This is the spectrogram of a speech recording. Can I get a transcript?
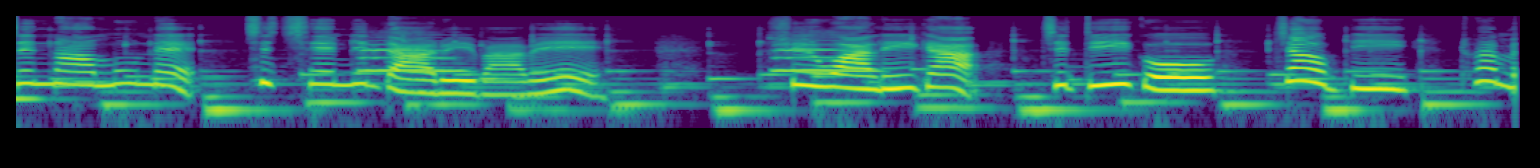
စင်နာမှုနဲ့ချစ်ချင်းမေတ္တာတွေပါပဲရွှေဝါလေးကချစ်တီးကိုကြောက်ပြီးထွက်မ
